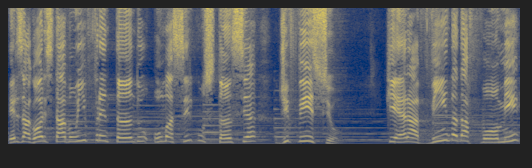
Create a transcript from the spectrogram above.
eles agora estavam enfrentando uma circunstância difícil, que era a vinda da fome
